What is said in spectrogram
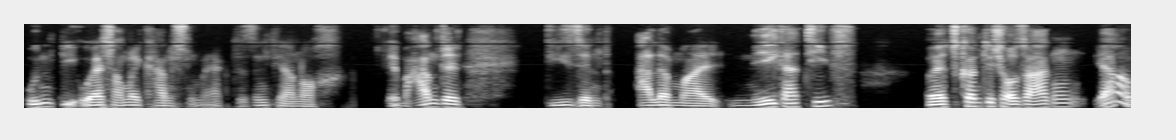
und die US-amerikanischen Märkte sind ja noch im Handel. Die sind alle mal negativ. Und jetzt könnte ich auch sagen, ja,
